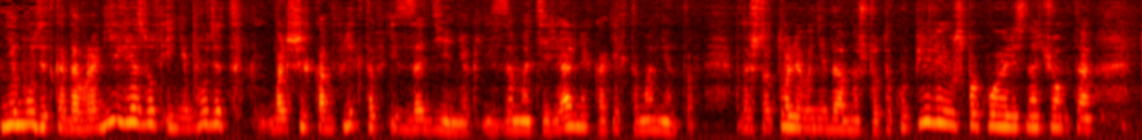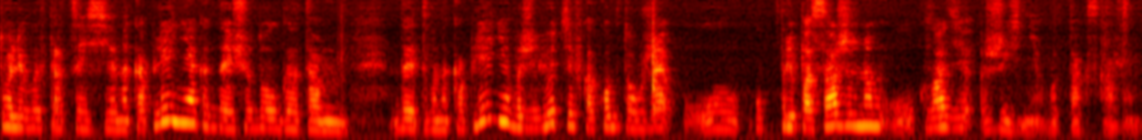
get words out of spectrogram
Не будет, когда враги лезут, и не будет больших конфликтов из-за денег, из-за материальных каких-то моментов. Потому что то ли вы недавно что-то купили и успокоились на чем-то, то ли вы в процессе накопления, когда еще долго там до этого накопления вы живете в каком-то уже у, у, припосаженном укладе жизни, вот так скажем.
